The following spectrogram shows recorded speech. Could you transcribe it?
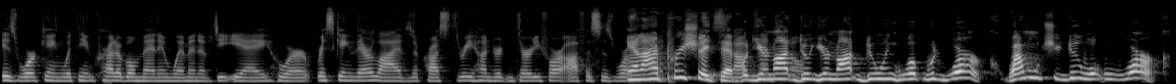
is working with the incredible men and women of DEA who are risking their lives across 334 offices worldwide. And I appreciate that, but you're not do, you're not doing what would work. Why won't you do what will work?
